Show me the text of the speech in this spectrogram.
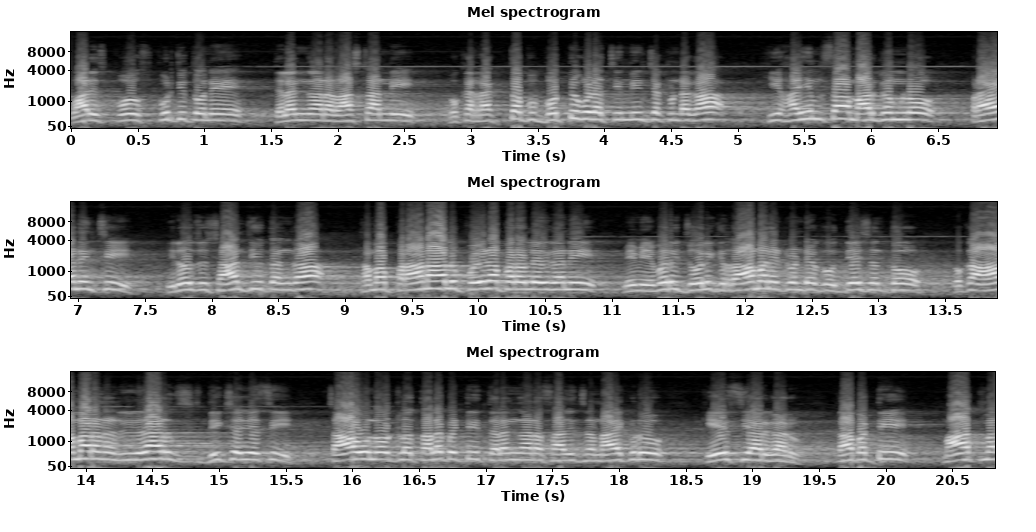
వారి స్ఫూ- స్ఫూర్తితోనే తెలంగాణ రాష్ట్రాన్ని ఒక రక్తపు బొట్టు కూడా చిందించకుండగా ఈ అహింసా మార్గంలో ప్రయాణించి ఈరోజు శాంతియుతంగా తమ ప్రాణాలు పోయినా పర్వాలేదు కానీ మేము ఎవరి జోలికి రామనేటువంటి ఒక ఉద్దేశంతో ఒక ఆమరణ నిరాహార దీక్ష చేసి చావు నోట్లో తలపెట్టి తెలంగాణ సాధించిన నాయకుడు కేసీఆర్ గారు. కాబట్టి మహాత్మా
